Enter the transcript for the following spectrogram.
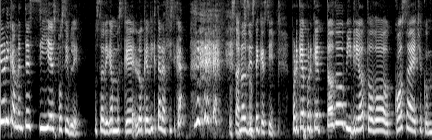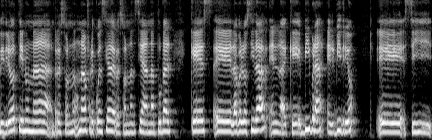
teóricamente sí es posible. O sea, digamos que lo que dicta la física nos dice que sí. ¿Por qué? Porque todo vidrio, todo cosa hecha con vidrio tiene una, una frecuencia de resonancia natural, que es eh, la velocidad en la que vibra el vidrio eh, si,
